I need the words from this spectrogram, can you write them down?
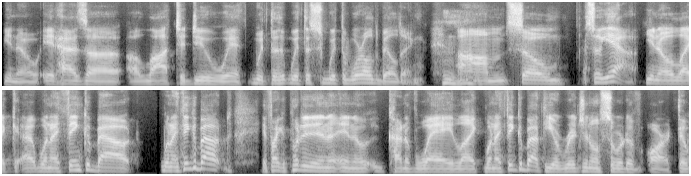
you know it has a, a lot to do with with the with the with the world building mm-hmm. um so so yeah you know like uh, when i think about when I think about, if I could put it in a, in a kind of way, like when I think about the original sort of arc, the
